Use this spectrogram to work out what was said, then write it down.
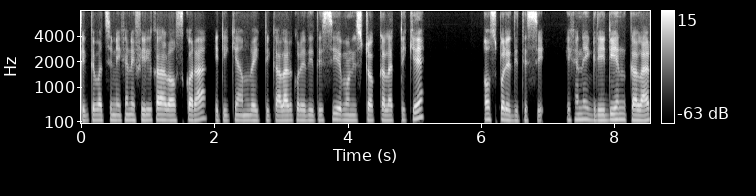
দেখতে পাচ্ছেন এখানে ফিল কালার অফ করা। এটিকে আমরা একটি কালার করে দিতেছি এবং স্টক কালারটিকে অফ করে দিতেছি। এখানে গ্রেডিয়েন্ট কালার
